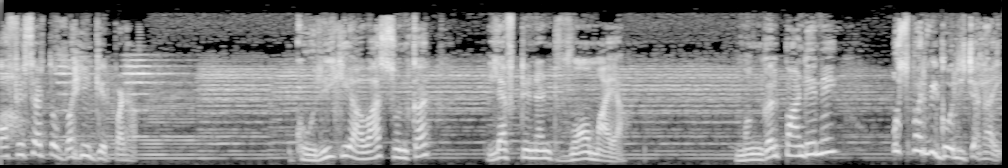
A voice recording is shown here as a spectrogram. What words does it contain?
ऑफिसर तो वहीं गिर पड़ा। गोली की आवाज़ सुनकर लेफ्टिनेंट वॉम आया। मंगल पांडे ने उस पर भी गोली चलाई।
